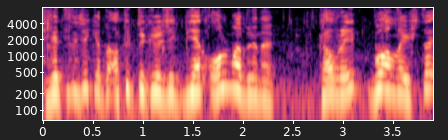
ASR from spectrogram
kirletilecek ya da atık dökülecek bir yer olmadığını kavrayıp bu anlayışta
